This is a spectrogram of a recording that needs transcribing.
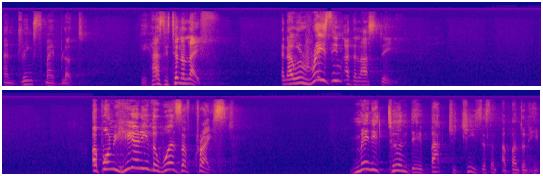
and drinks my blood, he has eternal life, and I will raise him at the last day. Upon hearing the words of Christ, many turned their back to Jesus and abandoned him.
